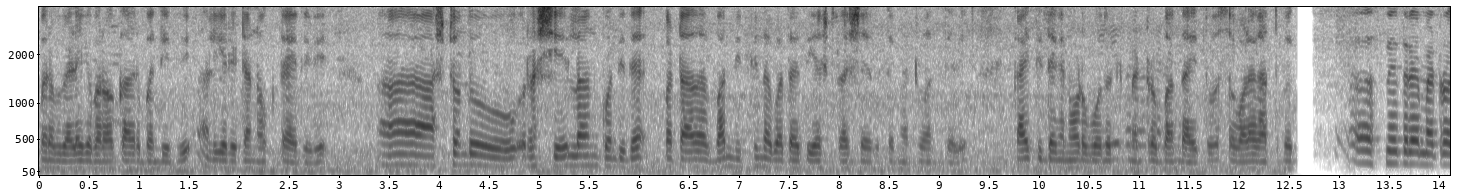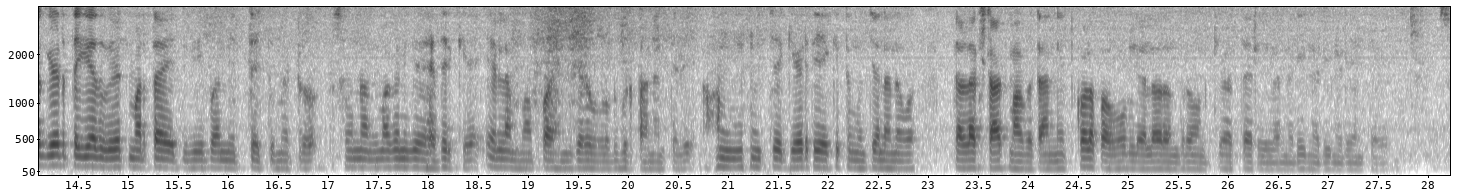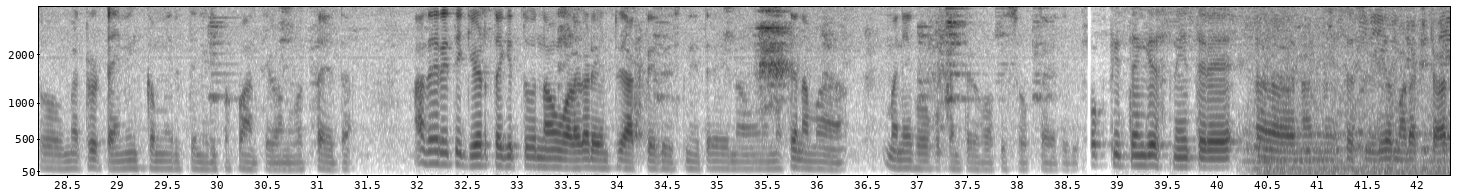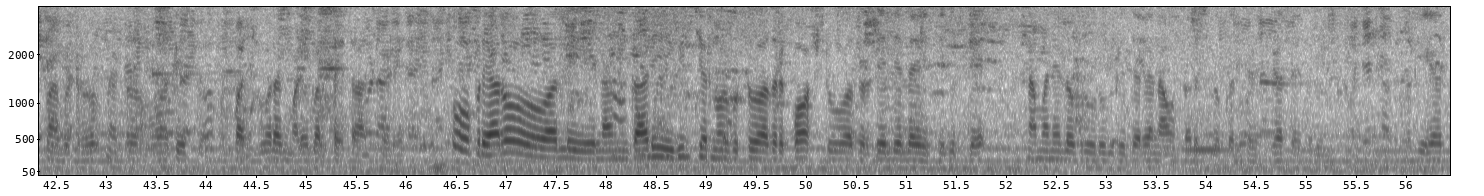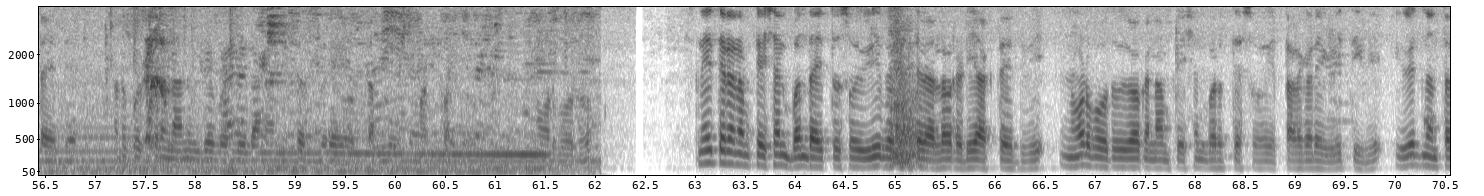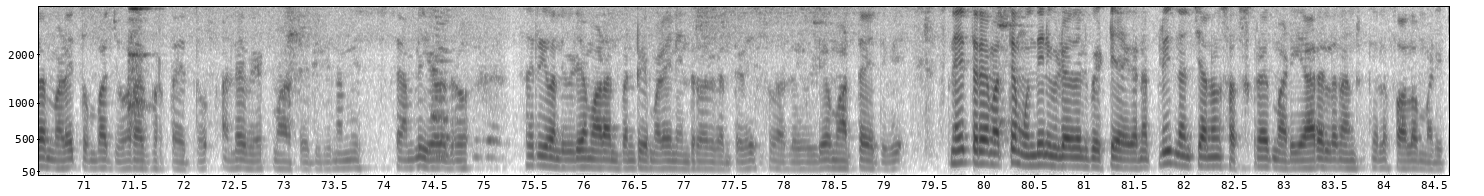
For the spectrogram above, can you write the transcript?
ಬರೋ ಬೆಳಗ್ಗೆ ಬರೋಕ್ಕಾದ್ರೆ ಬಂದಿದ್ವಿ ಅಲ್ಲಿಗೆ ರಿಟರ್ನ್ ಹೋಗ್ತಾ ಇದ್ದೀವಿ. ಅಷ್ಟೊಂದು ರಶ್ ಇಲ್ಲ ಅಂದ್ಕೊಂಡಿದ್ದೆ ಬಟ್ ಅದು ಬಂದು ನಿಂತಿಂದ ಗೊತ್ತಾಯ್ತು ಎಷ್ಟು ರಶ್ ಇರುತ್ತೆ ಮೆಟ್ರೋ ಅಂತೇಳಿ. ಕಾಯ್ತಿದ್ದಂಗೆ ನೋಡ್ಬೋದು ಮೆಟ್ರೋ ಬಂದಾಯಿತು ಸೊ ಒಳಗೆ ಹತ್ಬೇಕು. ಸ್ನೇಹಿತರೆ ಮೆಟ್ರೋ ಗೇಟ್ ತೆಗಿಯೋದು ವೇಟ್ ಮಾಡ್ತಾ ಇದ್ವಿ ಬಂದು ನಿಂತಾಯಿತು ಮೆಟ್ರೋ ಸೊ ನನ್ನ ಮಗನಿಗೆ ಹೆದರಿಕೆ ಎಲ್ಲ ನಮ್ಮ ಅಪ್ಪ ಹಿಂದ್ಗಡೆ ಉಳಿದ್ಬಿಡ್ತಾನೆ ಅಂತೇಳಿ. ಅವ್ನು ಮುಂಚೆ ಗೇಟ್ ತೆಗಿಯೋಕ್ಕಿಂತ ಮುಂಚೆ ನಾನು ತಳ್ಳಕ್ಕೆ ಸ್ಟಾರ್ಟ್ ಮಾಡಿಬಿಟ್ಟ ನಿಂತ್ಕೊಳ್ಳಪ್ಪ ಹೋಗ್ಲಿ ಎಲ್ಲರೂ ಅಂದರು ಅವ್ನು ಕೇಳ್ತಾ ಇರಲಿಲ್ಲ ನಡಿ ನಡಿ ನಡಿ ಅಂತೇಳಿ. ಸೊ ಮೆಟ್ರೋ ಟೈಮಿಂಗ್ ಕಮ್ಮಿ ಇರುತ್ತೆ, ನಡಿ ಪಾಪ ಅಂತೇಳಿ ಅವ್ನು ಓದ್ತಾ ಇದ್ದ. ಅದೇ ರೀತಿ ಗೇಟ್ ತೆಗಿತ್ತು ನಾವು ಒಳಗಡೆ ಎಂಟ್ರಿ ಆಗ್ತಾಯಿದ್ವಿ ಸ್ನೇಹಿತರೆ. ನಾವು ಮತ್ತೆ ನಮ್ಮ ಮನೆಗೆ ಹೋಗ್ಬೇಕಂತೇಳಿ ವಾಪಸ್ ಹೋಗ್ತಾ ಇದ್ದೀವಿ. ಹೋಗ್ತಿದ್ದಂಗೆ ಸ್ನೇಹಿತರೆ ನಾನು ಮಿಸಸ್ ವಿಡಿಯೋ ಮಾಡೋಕ್ಕೆ ಸ್ಟಾರ್ಟ್ ಮಾಡಿಬಿಟ್ರು. ಮೆಟ್ರೋ ಹೊರಟಿತ್ತು ತುಂಬ ಜೋರಾಗಿ ಮಳೆ ಬರ್ತಾಯಿತ್ತು ಆಚೆ ಕಡೆ. ಒಬ್ರು ಯಾರೋ ಅಲ್ಲಿ ನನ್ನ ಗಾಡಿ ವೀಲ್ ಚೇರ್ ನೋಡಿಬಿಟ್ಟು, ಅದರ ಕಾಸ್ಟು ಅದ್ರದ್ದು ಎಲ್ಲೆಲ್ಲ ಸಿಗುತ್ತೆ. ನಮ್ಮ ಮನೇಲಿ ಒಬ್ಬರು ಹುಡುಗರು ಇದ್ದಾರೆ, ನಾವು ತರಿಸ್ಬೇಕು ಅಂತ ಕೇಳ್ತಾ ಇದ್ರು. ಹೇಳ್ತಾ ಇದ್ದೆ. ಅದಕ್ಕೋಸ್ಕರ ನಾನು ಇದೇ ಬರಲಿಲ್ಲ ನಾನು ಮಿಸ್ಸಸ್ ಬೇರೆ ತಮ್ಮ ವೇಸ್ಟ್ ಮಾಡ್ಕೊಂಡು ನೋಡ್ಬೋದು. ಸ್ನೇಹಿತರೆ ನಮ್ಮ ಟೇಷನ್ ಬಂದಾಯಿತು ಸೊ ಇಳಿಬೇಕಂತೇಳಿ ಎಲ್ಲ ರೆಡಿ ಆಗ್ತಾ ಇದ್ವಿ. ನೋಡ್ಬೋದು, ಇವಾಗ ನಮ್ಮ ಟೇಷನ್ ಬರುತ್ತೆ ಸೊ ತಳಗಡೆ ಇಳಿತೀವಿ. ಇಳಿದ ನಂತರ ಮಳೆ ತುಂಬ ಜೋರಾಗಿ ಬರ್ತಾ ಇತ್ತು. ಅಲ್ಲೇ ಮಾಡ್ತಾ ಇದ್ವಿ. ನಮ್ಮ ಫ್ಯಾಮ್ಲಿ ಹೇಳಿದ್ರು, ಸರಿ, ಒಂದು ವಿಡಿಯೋ ಮಾಡೋಣ ಬನ್ನಿರಿ ಮಳೆ ನಿಂದ್ರೋರ್ಗೆ ಅಂತೇಳಿ. ಸೊ ಅದು ವಿಡಿಯೋ ಮಾಡ್ತಾ ಇದ್ವಿ. ಸ್ನೇಹಿತರೆ, ಮತ್ತೆ ಮುಂದಿನ ವಿಡಿಯೋದಲ್ಲಿ ಭೇಟಿ ಆಗೋಣ ಪ್ಲೀಸ್ ನನ್ನ ಚಾನಲ್ ಸಬ್ಸ್ಕ್ರೈಬ್ ಮಾಡಿ. ಯಾರೆಲ್ಲ ನನಗೆಲ್ಲ ಫಾಲೋ ಮಾಡಿ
